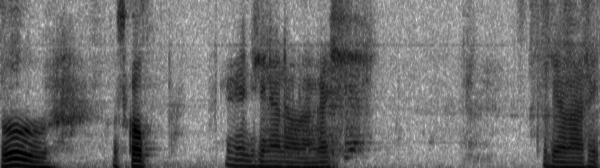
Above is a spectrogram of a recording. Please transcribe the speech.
Uh skop. Eh di sini ada orang guys. Dia lari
